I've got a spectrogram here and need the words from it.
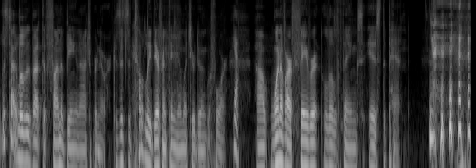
Let's talk a little bit about the fun of being an entrepreneur because it's a totally different thing than what you were doing before. Yeah. Uh, one of our favorite little things is the pen.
